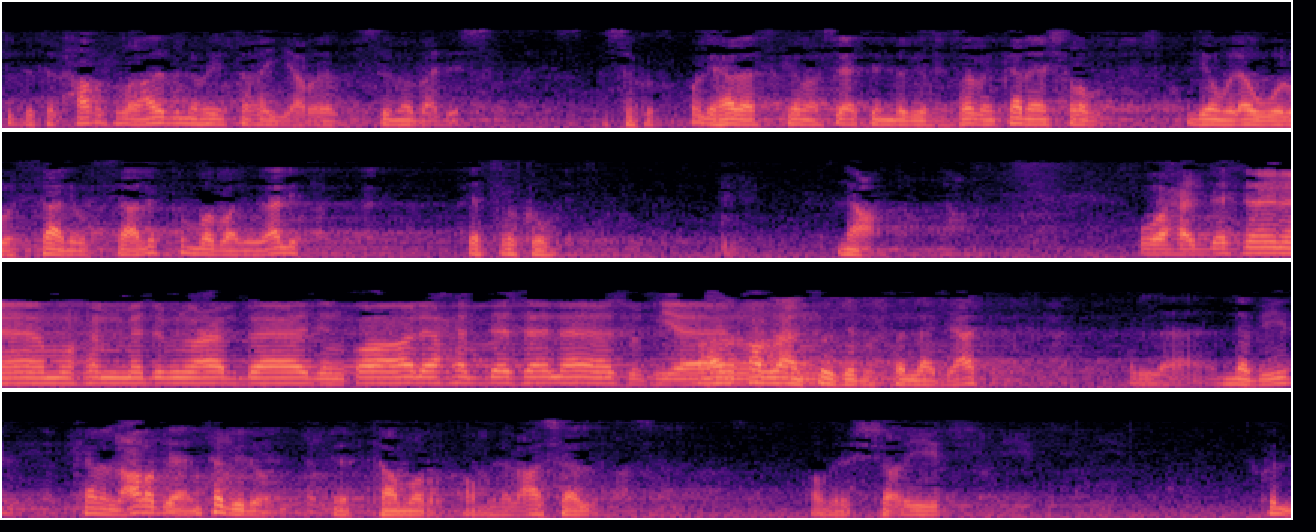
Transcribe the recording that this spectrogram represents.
شدة الحر فالغالب أنه يتغير ويصير ما بعد السكر. ولهذا كما سيأتي النبي صلى الله عليه وسلم كان يشرب اليوم الأول والثاني والثالث ثم بعد ذلك يتركه نعم. وحدثنا محمد بن عباد قال حدثنا سفيان هذا قبل أن توجد الثلاجات النبيذ كان العرب ينتبذون من التمر أو من العسل أو من الشعير. يكون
